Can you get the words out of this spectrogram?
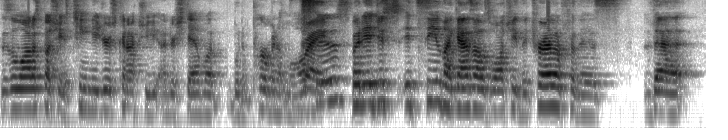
there's a lot, of, especially as teenagers, can actually understand what what a permanent loss Right. is. But it just it seemed like as I was watching the trailer for this that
